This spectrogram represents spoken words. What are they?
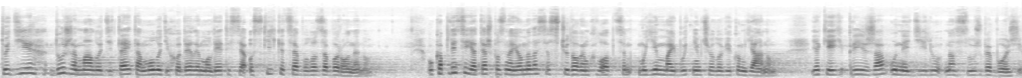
Тоді дуже мало дітей та молоді ходили молитися, оскільки це було заборонено. У каплиці я теж познайомилася з чудовим хлопцем, моїм майбутнім чоловіком Яном, який приїжджав у неділю на служби Божі.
